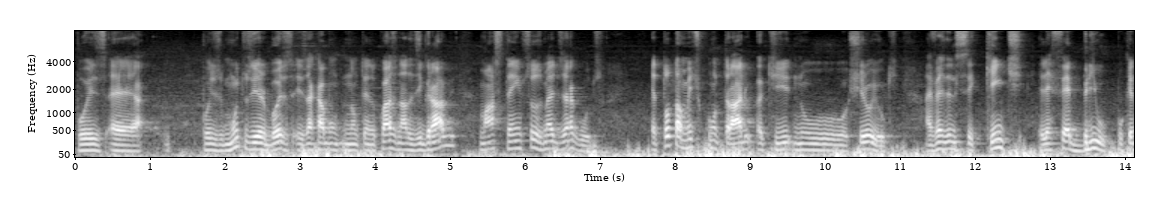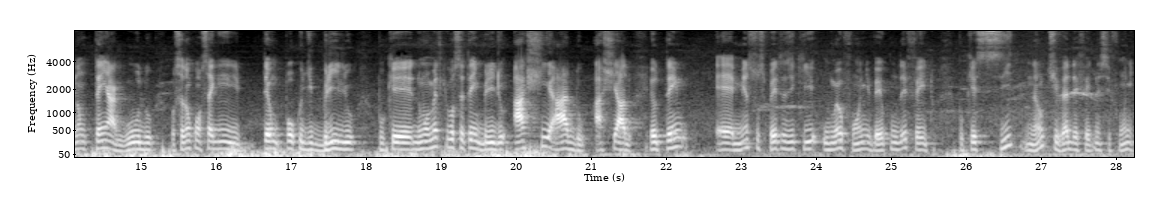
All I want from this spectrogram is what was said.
pois, é, pois muitos earbuds eles acabam não tendo quase nada de grave, mas tem seus médios e agudos. É totalmente o contrário aqui no Shiroyuki. Ao invés dele ser quente, ele é febril, porque não tem agudo, você não consegue ter um pouco de brilho porque no momento que você tem brilho acheado, acheado, eu tenho é, minhas suspeitas de que o meu fone veio com defeito. Porque se não tiver defeito nesse fone,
